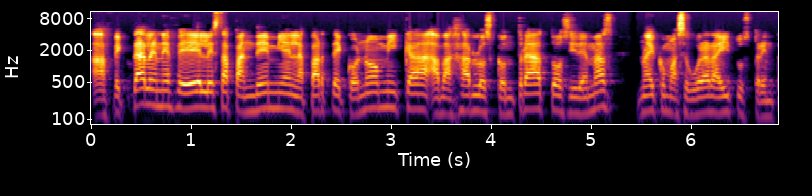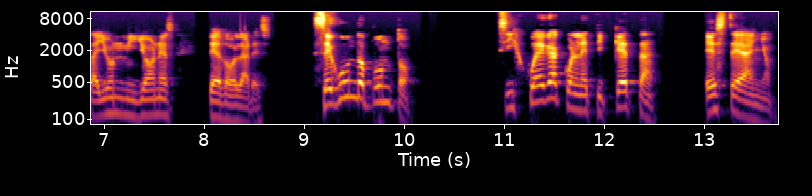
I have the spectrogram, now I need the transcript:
afectar la NFL, esta pandemia en la parte económica, a bajar los contratos y demás, no hay como asegurar ahí tus 31 millones de dólares. Segundo punto, si juega con la etiqueta este año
